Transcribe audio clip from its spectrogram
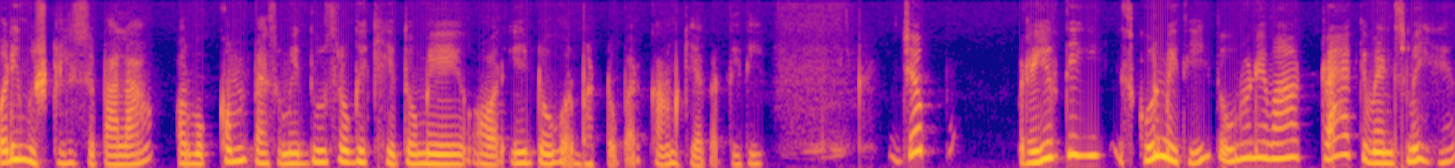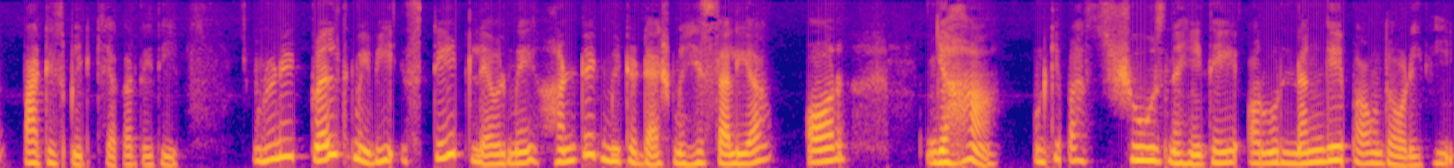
बड़ी मुश्किल से पाला और वो कम पैसों में दूसरों के खेतों में और ईंटों और भट्टों पर काम किया करती थी। जब रेवती स्कूल में थी तो उन्होंने वहाँ ट्रैक इवेंट्स में पार्टिसिपेट किया करती थी। उन्होंने ट्वेल्थ में भी स्टेट लेवल में हंड्रेड मीटर डैश में हिस्सा लिया और यहाँ उनके पास शूज़ नहीं थे और वो नंगे पाँव दौड़ी थी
